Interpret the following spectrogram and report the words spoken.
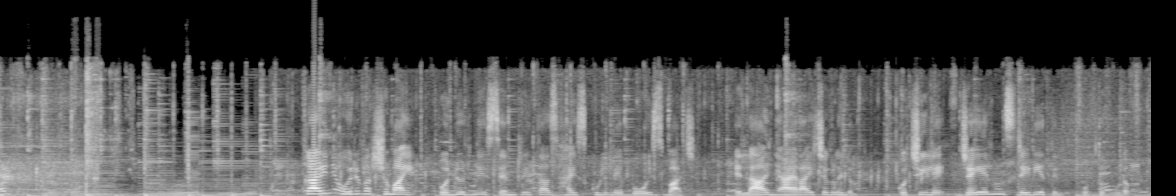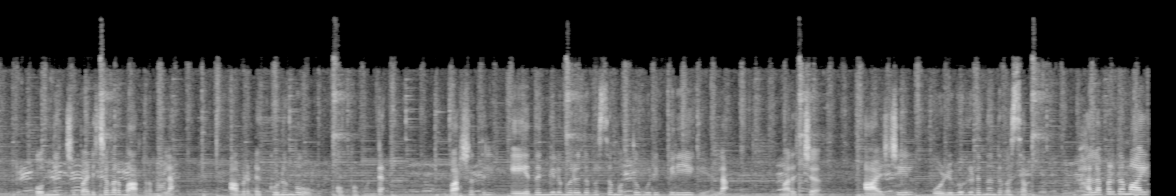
right. കഴിഞ്ഞ ഒരു വർഷമായി പൊന്നൂരിനെ സെന്റ് റീതാസ് ഹൈസ്കൂളിലെ ബോയ്സ് ബാച്ച് എല്ലാ ഞായറാഴ്ചകളിലും കൊച്ചിയിലെ ജയലൻ സ്റ്റേഡിയത്തിൽ ഒത്തുകൂടും. ഒന്നിച്ചു പഠിച്ചവർ മാത്രമല്ല അവരുടെ കുടുംബവും ഒപ്പമുണ്ട്. വർഷത്തിൽ ഏതെങ്കിലും ഒരു ദിവസം ഒത്തുകൂടി പിരിയുകയല്ല മറിച്ച് ആഴ്ചയിൽ ഒഴിവുകിടുന്ന ദിവസം ഫലപ്രദമായി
